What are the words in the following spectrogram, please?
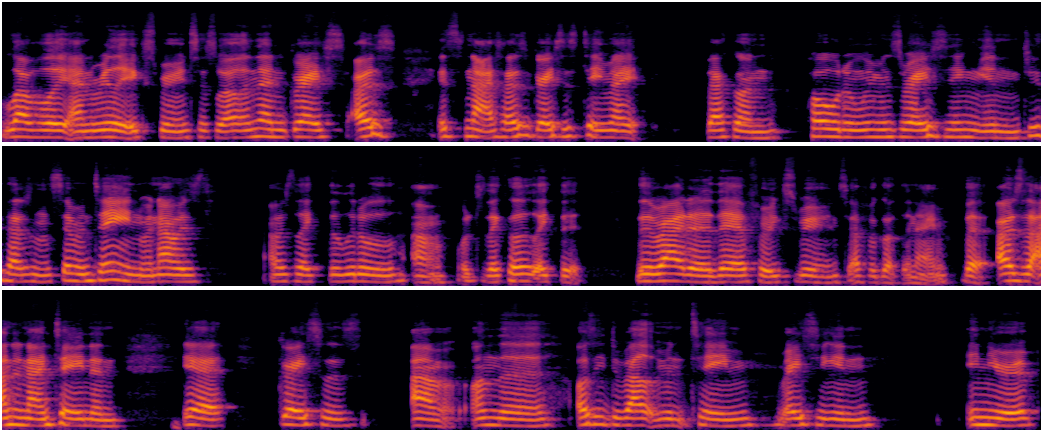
lovely, and really experienced as well. And then Grace, I was. It's nice. I was Grace's teammate back on Holden Women's Racing in 2017 when I was I was like the little um what do they call it? Like the the rider there for experience. I forgot the name, but I was the under 19, and yeah, Grace was um on the Aussie development team racing in in Europe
